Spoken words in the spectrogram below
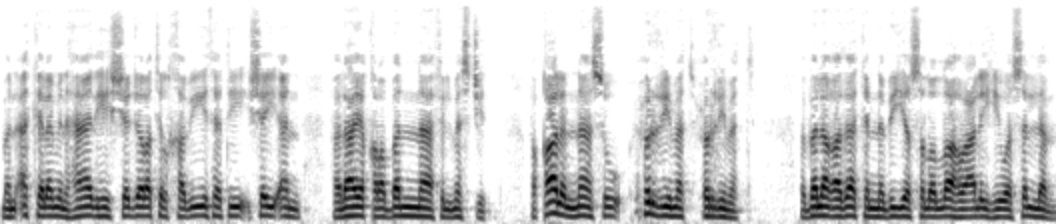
من أكل من هذه الشجرة الخبيثة شيئا فلا يقربن في المسجد. فقال الناس حرمت حرمت. فبلغ ذاك النبي صلى الله عليه وسلم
